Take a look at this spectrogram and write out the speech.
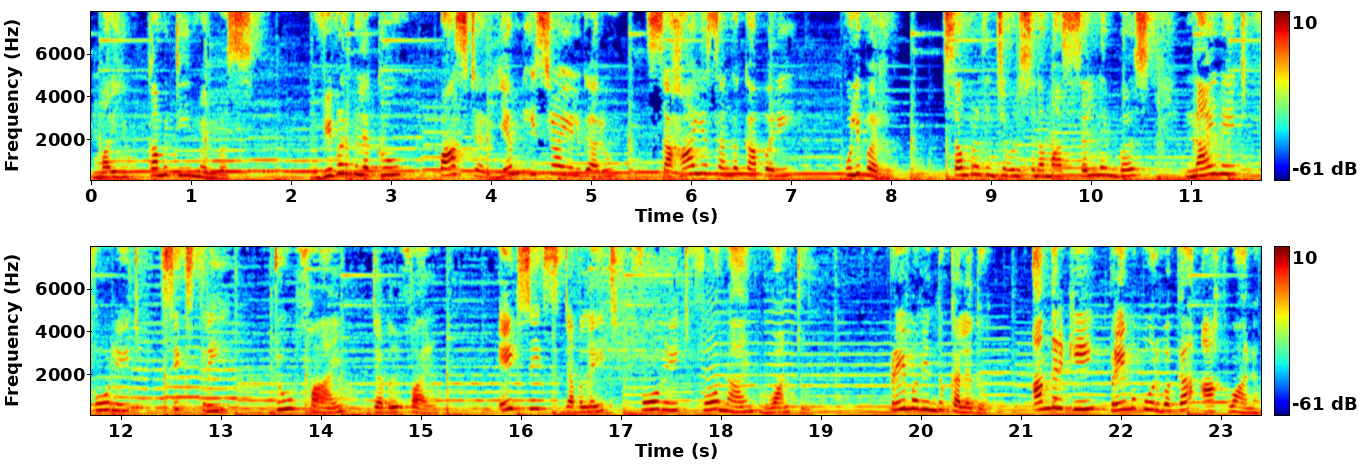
మరియు కమిటీ మెంబర్స్. వివరములకు పాస్టర్ ఎం. ఇస్రాయేల్ గారు సహాయ సంఘ కాపరి పులిపర్రు. సంప్రదించవలసిన మా cell numbers nine eight four eight six three two five double five eight six double eight four eight four nine one two. ప్రేమ విందు కలదు. అందరికీ ప్రేమపూర్వక ఆహ్వానం.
